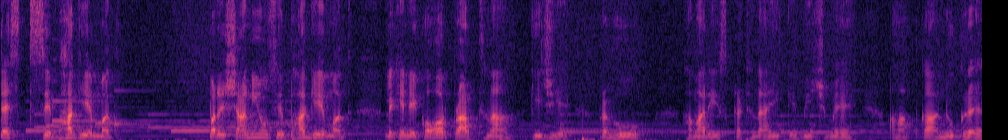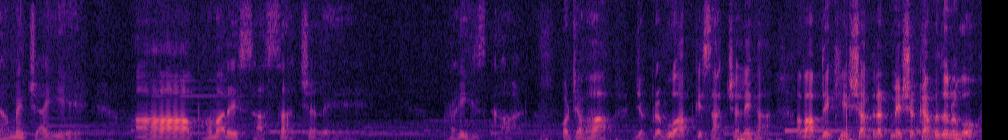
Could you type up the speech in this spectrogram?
टेस्ट से भागिए मत, परेशानियों से भागिए मत, लेकिन एक और प्रार्थना कीजिए। प्रभु, हमारी इस कठिनाई के बीच में आपका अनुग्रह हमें चाहिए। आप हमारे साथ साथ चले। प्रेज गॉड और जब आप, जब प्रभु आपके साथ चलेगा, अब आप देखिए शद्रक में अबदन को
